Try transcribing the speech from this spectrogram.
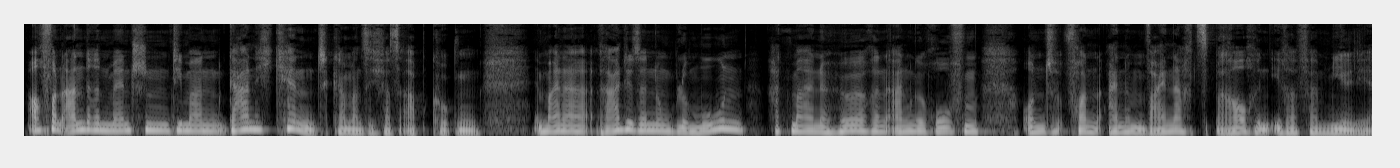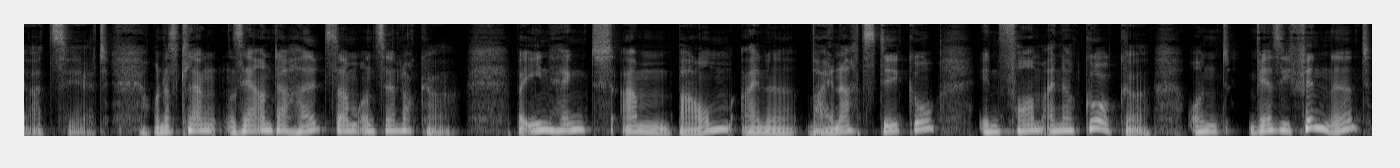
Auch von anderen Menschen, die man gar nicht kennt, kann man sich was abgucken. In meiner Radiosendung Blue Moon hat mal eine Hörerin angerufen und von einem Weihnachtsbrauch in ihrer Familie erzählt. Und das klang sehr unterhaltsam und sehr locker. Bei ihnen hängt am Baum eine Weihnachtsdeko in Form einer Gurke. Und wer sie findet,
